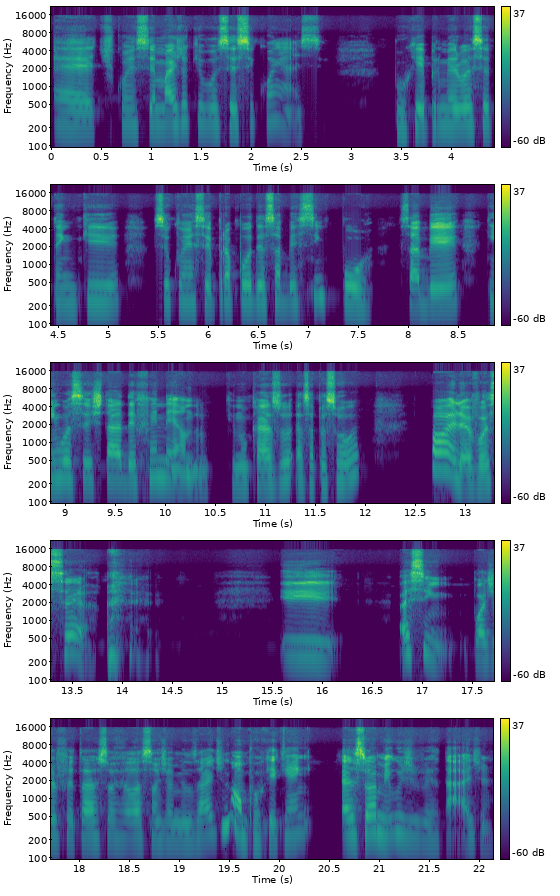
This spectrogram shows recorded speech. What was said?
é, te conhecer mais do que você se conhece. Porque primeiro você tem que se conhecer para poder saber se impor, saber quem você está defendendo. Que no caso, essa pessoa, olha, você. e assim, pode afetar a sua relação de amizade? Não, porque quem é seu amigo de verdade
